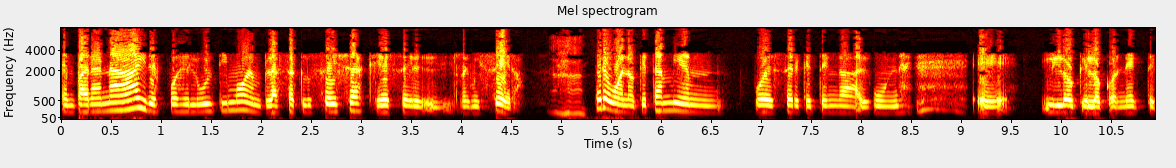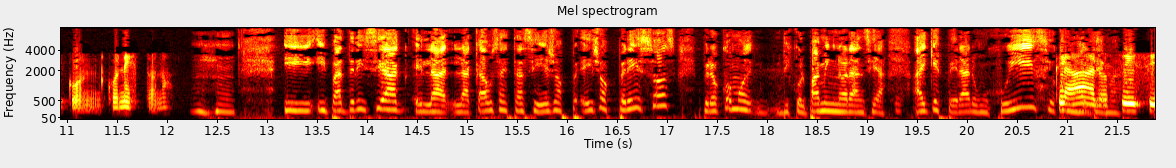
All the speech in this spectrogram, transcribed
en Paraná y después el último en Plaza Crucellas, que es el remisero. Ajá. Pero bueno, que también puede ser que tenga algún eh, hilo que lo conecte con, con esto, ¿no? y, y, Patricia, eh, la, la, causa está así, ellos, ellos presos, pero ¿cómo, disculpa mi ignorancia, hay que esperar un juicio? Claro, sí, sí,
